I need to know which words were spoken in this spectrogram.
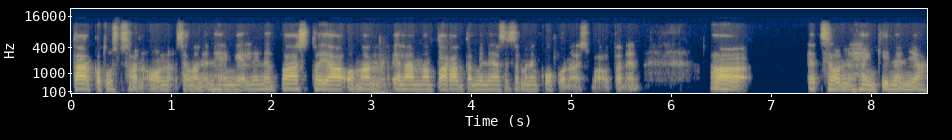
tarkoitushan on sellainen hengellinen paasto ja oman mm. elämän parantaminen ja se sellainen kokonaisvaltainen että se on henkinen ja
